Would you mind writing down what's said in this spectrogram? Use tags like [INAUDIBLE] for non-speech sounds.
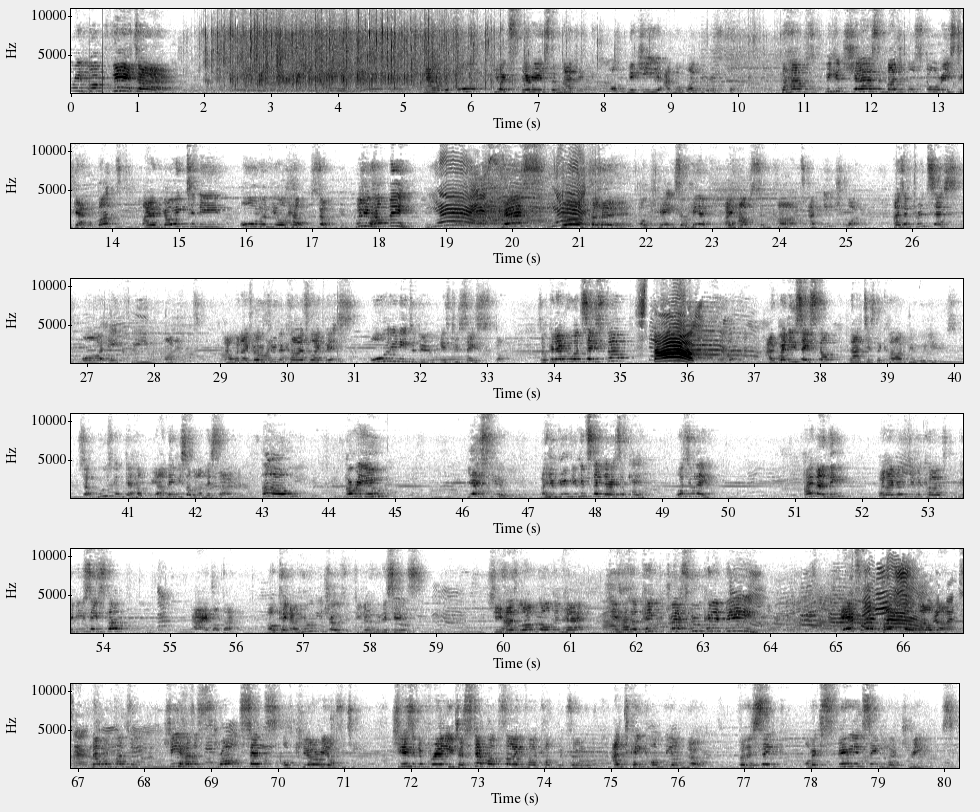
Storybook Theatre! Now, before you experience the magic of Mickey and the Wondrous Book, perhaps we can share some magical stories together, but I am going to need all of your help. So, will you help me? Yes! Yes? Yes! Good. Okay, so here I have some cards, and each one has a princess or a queen on it. Now, when I go through the cards like this, all you need to do is to say stop. So can everyone say stop? Stop! And when you say stop, that is the card we will use. So, who's going to help me? Uh, maybe someone on this side. Hello? How are you? Yes, you. Are you good? You can stay there, it's okay. What's your name? Hi, Mandy. When I go through the cards, can you say stop? Alright, well done. Okay, now who have you chosen? Do you know who this is? She has long golden hair. She ah. has a pink dress. Who could it be? It's Rapunzel. Well done. Rapunzel. Now Rapunzel, she has a strong sense of curiosity. She isn't afraid to step outside of her comfort zone and take on the unknown for the sake of experiencing her dreams.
